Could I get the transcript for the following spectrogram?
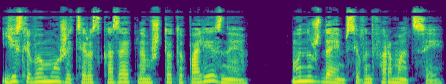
Если вы можете рассказать нам что-то полезное, мы нуждаемся в информации.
